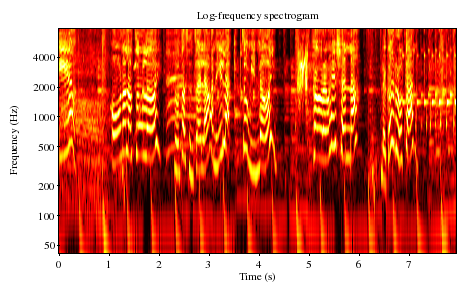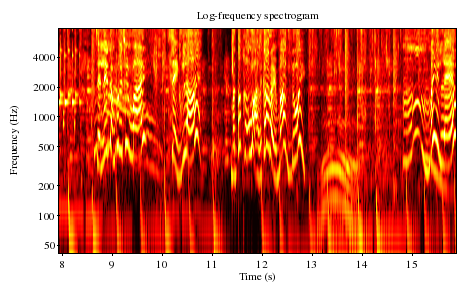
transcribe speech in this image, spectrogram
ดีอะโอ้น่ารักจังเลย หนูตัดสินใจแล้วอันนี้แหละ เจ้าหมีน้อยเธอเอาอะไรมาให้ฉันนะ เดี๋ยวก็รู้กัน เจลลี่น้ำผึ้งใช่ไหมเจ๋งเลย มันต้องทั้งหวานแล้วก็อร่อยมากด้วย อืม ไม่แล้ว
